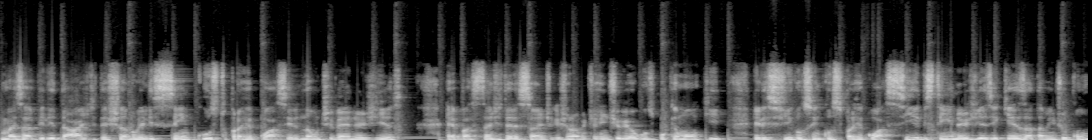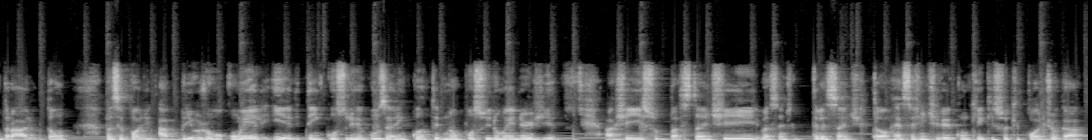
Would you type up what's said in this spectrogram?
Mas a habilidade, deixando ele sem custo para recuar, se ele não tiver energias, é bastante interessante, que geralmente a gente vê alguns Pokémon que eles ficam sem custo para recuar se eles têm energias e que é exatamente o contrário. Então você pode abrir o jogo com ele e ele tem custo de recuo zero enquanto ele não possuir uma energia. Achei isso bastante, bastante interessante. Então resta a gente ver com o que, que isso aqui pode jogar,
